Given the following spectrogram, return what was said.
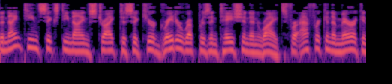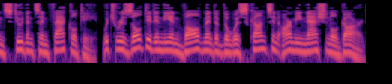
the 1969 strike to secure greater representation and rights for African American students and faculty, which resulted in the involvement of the Wisconsin Army National Guard.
